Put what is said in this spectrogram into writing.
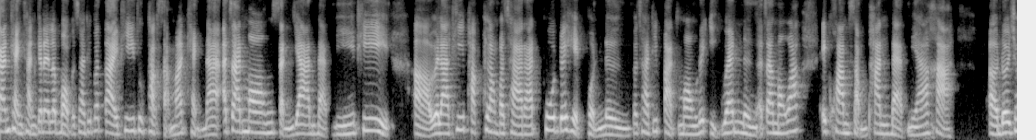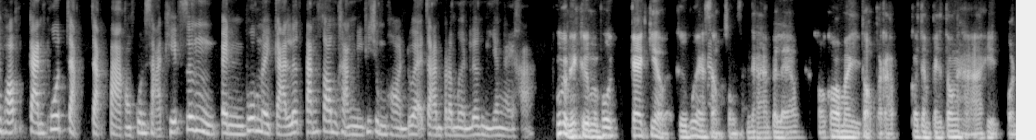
การแข่งขันกันในระบอบประชาธิปไตยที่ทุกพักสามารถแข่งได้ อาจารย์มองสัญญาณแบบนี้ที่เวลาที่พักพลังประชารัฐพูดด้วยเหตุผลหนึ่งประชาธิปัตย์มองด้วยอีกแว่นหนึ่งอาจารย์มองว่าไอ้ความสัมพันธ์แบบนี้ค่ะ โดยเฉพาะการพูดจากจากปากของคุณสาธิต ซึ่งเป็นผู้อำนวยการเลือกตั้งซ่อมครั้งนี้ที่ชุมพรด้วยอาจารย์ประเมินเรื่องนี้ยังไงคะพูดแบบนี้คือมันพูดแก้เกี่ยวคือผู้ให้ส่งส่งสัญญาณไปแล้วเขาก็ไม่ตอบรับก็จำเป็นต้องหาเหตุผล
